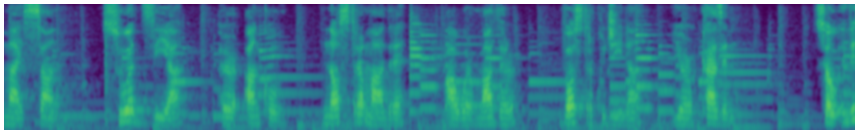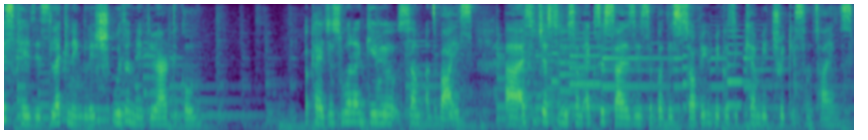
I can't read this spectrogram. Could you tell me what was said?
my son, sua zia, her uncle, nostra madre, our mother, vostra cugina, your cousin. So, in these cases, like in English, we don't need the article. Okay, I just want to give you some advice. Uh, I suggest to do some exercises about this topic because it can be tricky sometimes.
